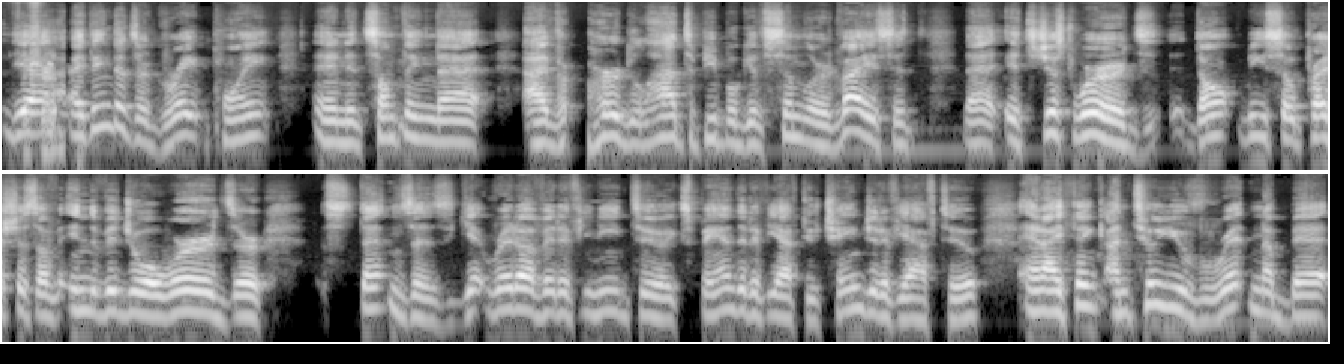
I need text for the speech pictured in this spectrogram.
Yeah, sure. I think that's a great point, and it's something that I've heard lots of people give similar advice. It, that it's just words. Don't be so precious of individual words or sentences. Get rid of it if you need to, expand it if you have to, change it if you have to. And I think until you've written a bit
